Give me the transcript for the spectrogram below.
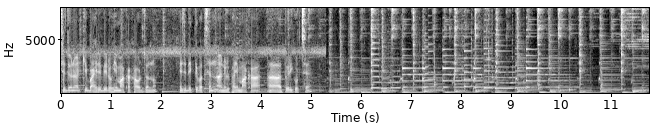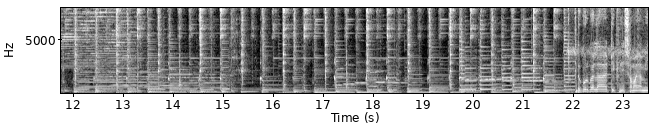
সেজন্য আর কি বাইরে বের হই মাখা খাওয়ার জন্য। এই যে দেখতে পাচ্ছেন আইনুল ভাই মাখা তৈরি করছে। দুপুরবেলা টিফিনের সময় আমি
